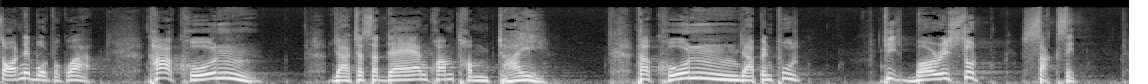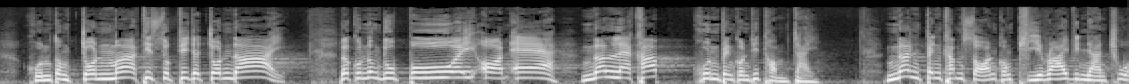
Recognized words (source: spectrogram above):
สอนในโบสถ์บอกว่า ถ้าคุณอยากจะแสดงความถ่อมใจ ถ้าคุณอยากเป็นผู้ที่บริสุทธิ์ ศักดิ์สิทธิ์ คุณต้องจนมากที่สุดที่จะจนได้ แล้วคุณต้องดูป่วยอ่อนแอ นั่นแหละครับ คุณเป็นคนที่ถ่อมใจ นั่นเป็นคำสอนของผีร้ายวิญญาณชั่ว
